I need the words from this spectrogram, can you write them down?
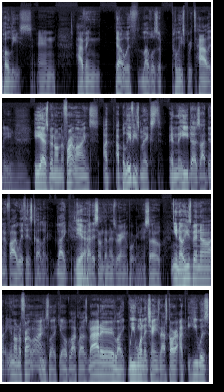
police and having dealt with levels of police brutality. He has been on the front lines. I, I believe he's mixed and he does identify with his color. Like, Yeah. that is something that's very important. And so, you know, he's been uh, you know, on the front lines, like, yo, Black Lives Matter, like we want to change NASCAR. I, he was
